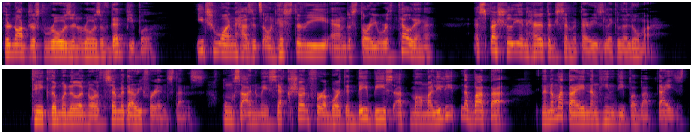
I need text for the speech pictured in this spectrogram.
They're not just rows and rows of dead people. Each one has its own history and a story worth telling, especially in heritage cemeteries like La Loma. Take the Manila North Cemetery for instance, kung saan may section for aborted babies at mga maliliit na bata na namatay nang hindi pa baptized.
